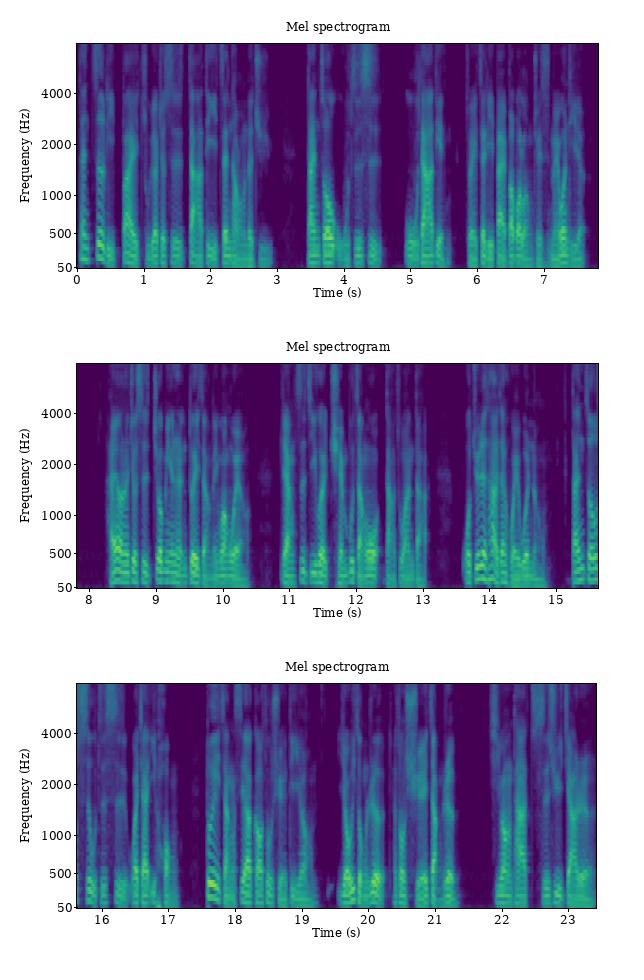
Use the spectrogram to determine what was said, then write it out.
但这礼拜主要就是大地曾桃龙的局，单周五之四五打点，所以这礼拜包包龙确实没问题的。还有呢，就是救命人队长林望卫哦，两次机会全部掌握，打出安打。我觉得他有在回温哦，单周十五之四外加一轰，队长是要告诉学弟哦，有一种热叫做学长热，希望他持续加热，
